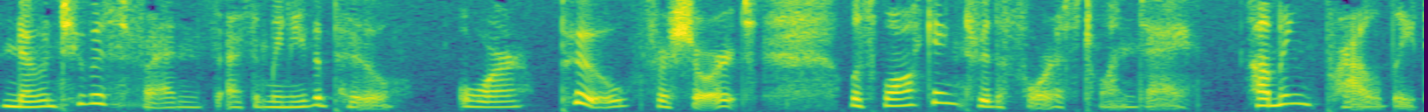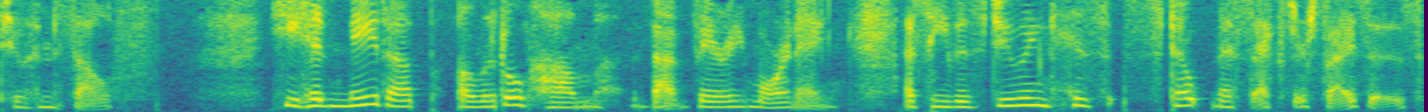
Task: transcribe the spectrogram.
known to his friends as Winnie the Pooh, or Pooh for short, was walking through the forest one day, humming proudly to himself. He had made up a little hum that very morning as he was doing his stoutness exercises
